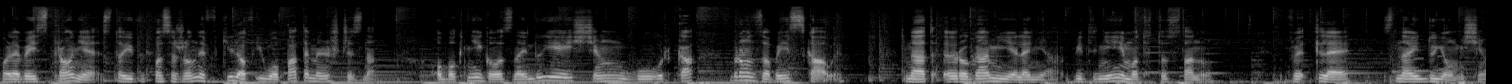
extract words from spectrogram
Po lewej stronie stoi wyposażony w kilof i łopatę mężczyzna. Obok niego znajduje się górka brązowej skały. Nad rogami jelenia widnieje motto stanu. W tle znajdują się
